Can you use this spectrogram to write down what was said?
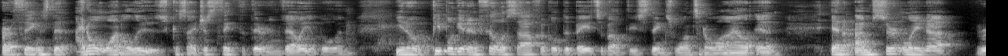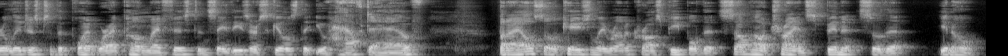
are things that I don't want to lose because I just think that they're invaluable. And you know, people get in philosophical debates about these things once in a while and and I'm certainly not religious to the point where I pound my fist and say these are skills that you have to have. But I also occasionally run across people that somehow try and spin it so that, you know,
